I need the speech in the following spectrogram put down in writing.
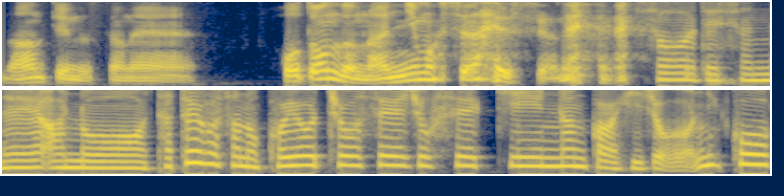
なんて言うんですかね、ほとんど何にもしてないですよね。そうですね。あの、例えばその雇用調整助成金なんかは非常にこう、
